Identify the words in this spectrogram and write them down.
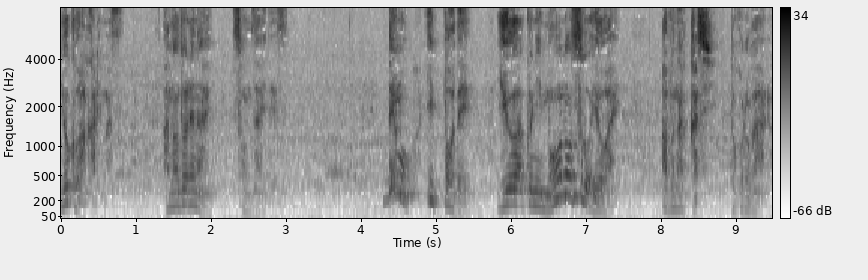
よくわかります。侮れない存在です。でも一方で誘惑にものすごい弱い危なっかしいところがある。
